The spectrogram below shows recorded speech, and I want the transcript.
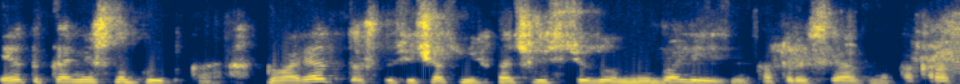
И это, конечно, пытка. Говорят, что сейчас у них начались сезонные болезни, которые связаны как раз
